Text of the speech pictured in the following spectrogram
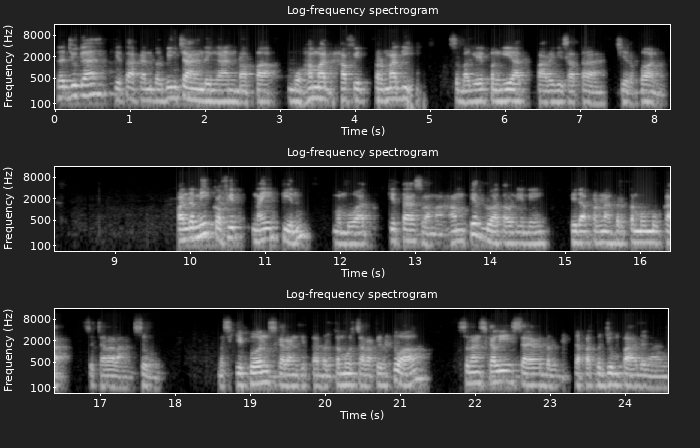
Dan juga kita akan berbincang dengan Bapak Muhammad Hafid Permadi sebagai penggiat pariwisata Cirebon. Pandemi COVID-19 membuat kita selama hampir dua tahun ini tidak pernah bertemu muka secara langsung. Meskipun sekarang kita bertemu secara virtual, senang sekali saya ber, dapat berjumpa dengan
